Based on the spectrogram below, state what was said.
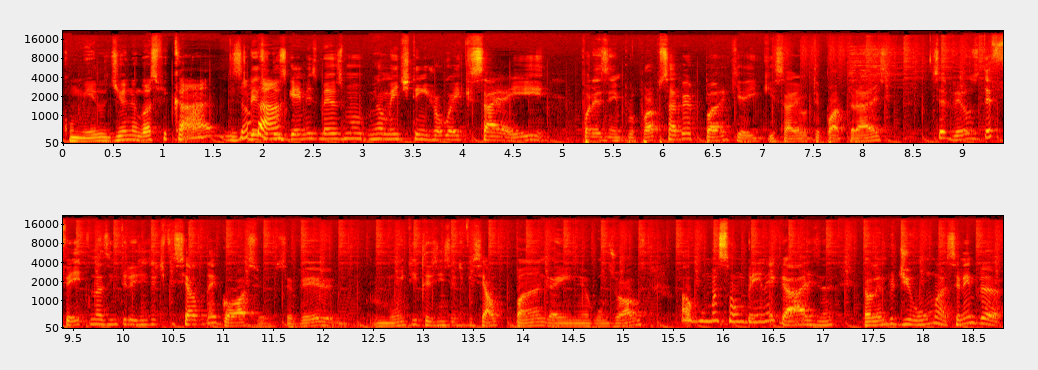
com medo de o negócio ficar Dentro desandar. dos games mesmo, realmente tem jogo aí que sai aí, por exemplo, o próprio Cyberpunk aí que saiu um tempo atrás. Você vê os defeitos nas inteligências artificiais do negócio. Você vê muita inteligência artificial panga aí em alguns jogos. Algumas são bem legais, né? Eu lembro de uma, você lembra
